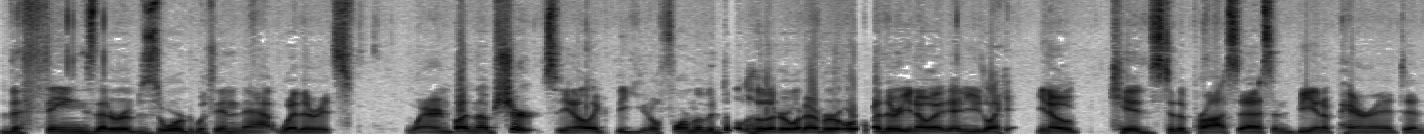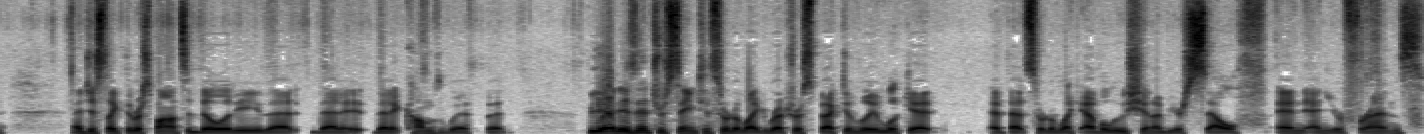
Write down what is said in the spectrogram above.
the things that are absorbed within that, whether it's wearing button up shirts, you know, like the uniform of adulthood or whatever, or whether, you know, and, and you like, you know, kids to the process and being a parent and, and just like the responsibility that that it that it comes with. But, but yeah, it is interesting to sort of like retrospectively look at at that sort of like evolution of yourself and and your friends.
